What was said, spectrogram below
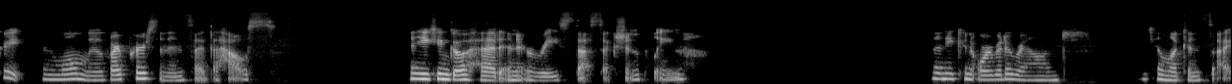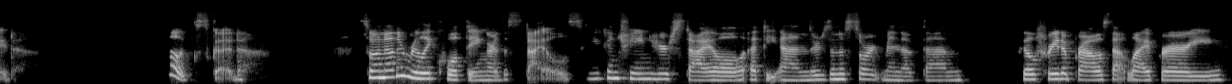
Great, and we'll move our person inside the house. And you can go ahead and erase that section plane. Then you can orbit around. You can look inside. That looks good. So another really cool thing are the styles. You can change your style at the end. There's an assortment of them. Feel free to browse that library.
